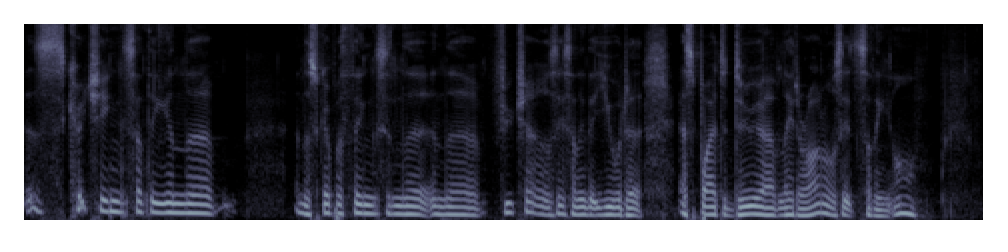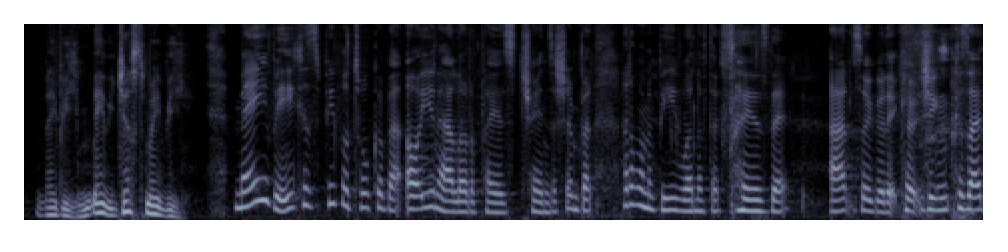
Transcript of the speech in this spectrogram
is coaching something in the in the scope of things in the in the future, or is there something that you would uh, aspire to do uh, later on, or is it something? Oh, maybe, maybe, just maybe. Maybe because people talk about, oh, you know, a lot of players transition, but I don't want to be one of those players that aren't so good at coaching because I,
